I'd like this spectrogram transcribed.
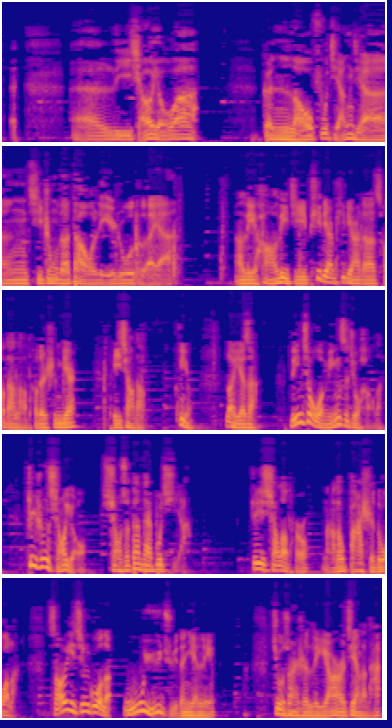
呃，李小友啊。”跟老夫讲讲其中的道理如何呀？啊！李浩立即屁颠屁颠的凑到老头的身边，陪笑道：“哎呦，老爷子，您叫我名字就好了。这声小友，小子担待不起啊。”这小老头那都八十多了，早已经过了无语举的年龄，就算是李二见了他，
